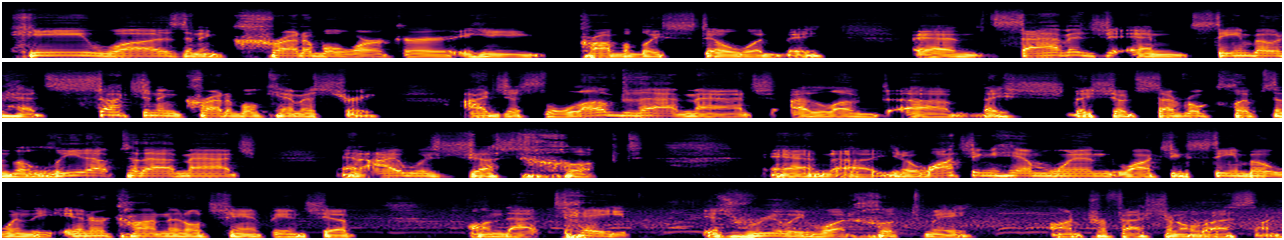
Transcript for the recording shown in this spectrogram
He was an incredible worker. He probably still would be. And Savage and Steamboat had such an incredible chemistry. I just loved that match. I loved, uh, they, sh- they showed several clips in the lead up to that match and I was just hooked. And, uh, you know, watching him win, watching Steamboat win the Intercontinental Championship on that tape is really what hooked me on professional wrestling.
